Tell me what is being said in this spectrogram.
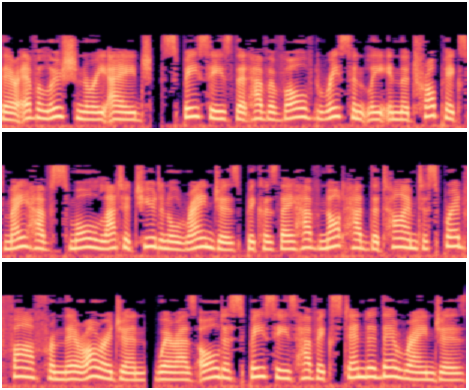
their evolutionary age. Species that have evolved recently in the tropics may have small latitudinal ranges because they have not had the time to spread far from their origin, whereas older species have extended their ranges.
